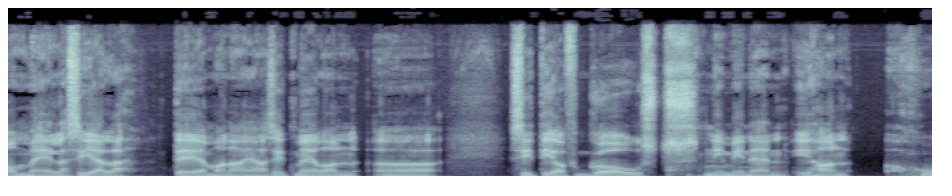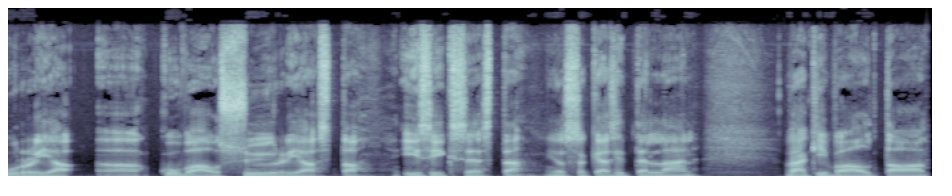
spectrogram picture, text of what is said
on meillä siellä teemana. Ja sitten meillä on uh, City of Ghosts-niminen ihan hurja uh, kuvaus Syyriasta, Isiksestä, jossa käsitellään väkivaltaa.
